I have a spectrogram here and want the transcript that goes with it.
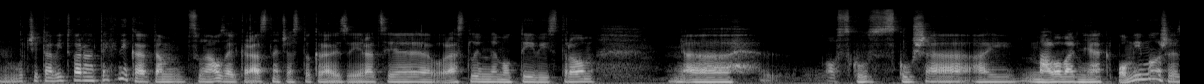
určitá vytvarná technika. Tam sú naozaj krásne, častokrát zvieracie, rastlinné motívy, strom. Uh, skú, skúša aj malovať nejak pomimo, že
